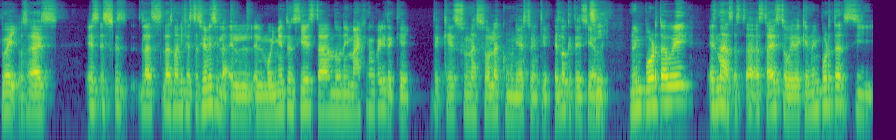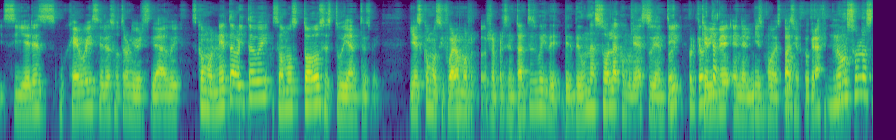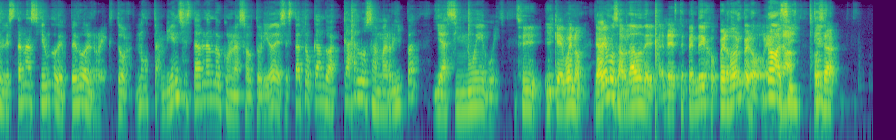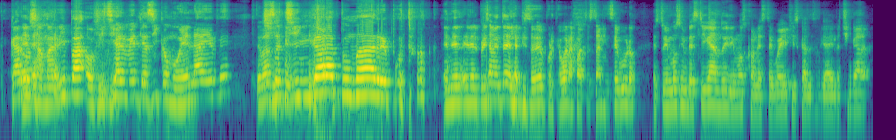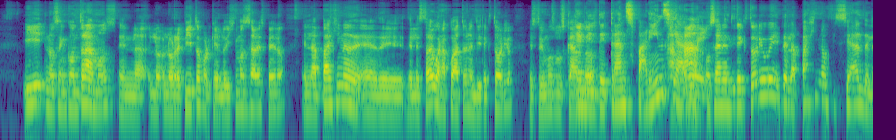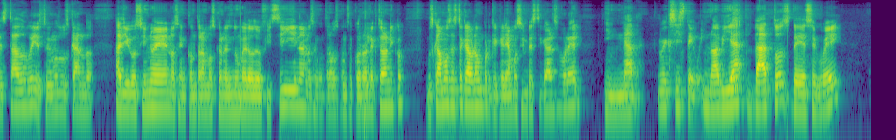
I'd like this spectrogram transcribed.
güey, o sea, es, es, es- es- las, las manifestaciones y la- el, el movimiento en sí está dando una imagen, güey, de que, de que es una sola comunidad estudiantil. Es lo que te decía, güey. Sí, No importa, güey. Es más, hasta, hasta esto, güey, de que no importa si, si eres UG, güey, si eres otra universidad, güey. Es como neta ahorita, güey, somos todos estudiantes, güey. Y es como si fuéramos re- representantes, güey, de, de- de una sola comunidad estudiantil porque que vive en el mismo no, espacio geográfico, no solo se le están haciendo de pedo al rector, no, también se está hablando con las autoridades, se está tocando a Carlos Amarripa y a Sinue, güey. Sí, y que bueno, ya habíamos hablado de, de este pendejo, perdón, pero, güey, No, no. sí, O sea, Carlos Amarripa, oficialmente así como el AM, te vas a chingar a tu madre, puto. En el, en el precisamente en el episodio de por qué Guanajuato es tan inseguro, estuvimos investigando y dimos con este güey fiscal de seguridad y la chingada. Y nos encontramos, en la, lo, lo repito porque lo dijimos esa vez, pero en la página de- eh, de- del estado de Guanajuato, en el directorio, estuvimos En buscando. el de transparencia, güey. o sea, en el directorio, güey, de la página oficial del estado, güey, estuvimos buscando a Diego Sinue, nos encontramos con el número de oficina, nos encontramos con su correo electrónico, buscamos a este cabrón porque queríamos investigar sobre él y nada. No existe, güey. No había datos de ese güey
